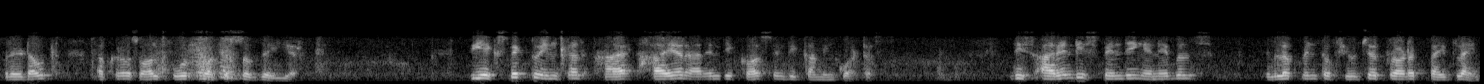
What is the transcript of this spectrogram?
spread out across all four quarters of the year. We expect to incur higher R&D costs in the coming quarters. This R&D spending enables development of future product pipeline,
